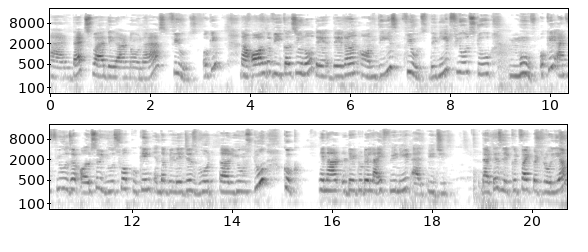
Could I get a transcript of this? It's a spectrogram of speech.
And that's why they are known as fuels, okay. Now all the vehicles you know they, they run on these fuels. They need fuels to move, okay. And fuels are also used for cooking in the villages wood are used to cook in our day-to-day life we need LPG that is liquefied petroleum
